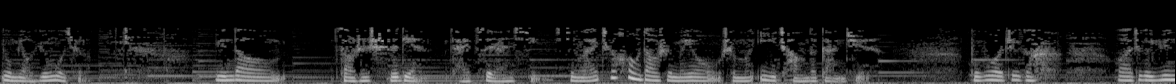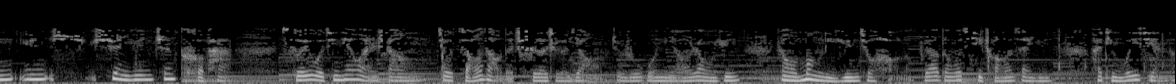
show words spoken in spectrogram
又秒晕过去了，晕到早晨十点才自然醒。醒来之后倒是没有什么异常的感觉，不过这个。哇，这个晕晕眩晕真可怕，所以我今天晚上就早早的吃了这个药。就如果你要让我晕，让我梦里晕就好了，不要等我起床了再晕，还挺危险的。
